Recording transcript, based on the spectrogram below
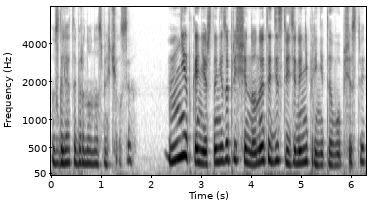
Взгляд Абернона смягчился. Нет, конечно, не запрещено, но это действительно не принято в обществе.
